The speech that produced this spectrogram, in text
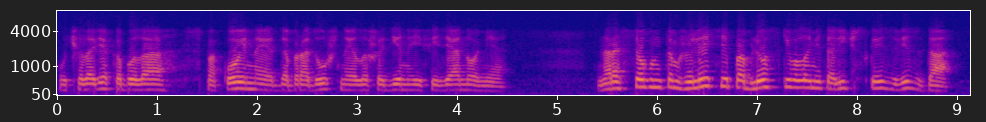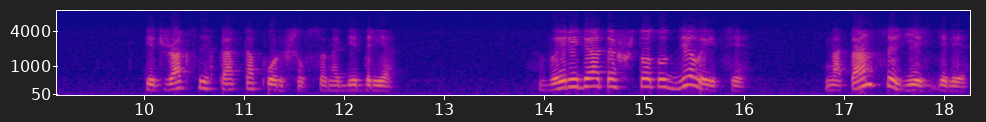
У человека была спокойная, добродушная лошадиная физиономия. На расстегнутом жилете поблескивала металлическая звезда. Пиджак слегка топорщился на бедре. «Вы, ребята, что тут делаете? На танцы ездили?»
